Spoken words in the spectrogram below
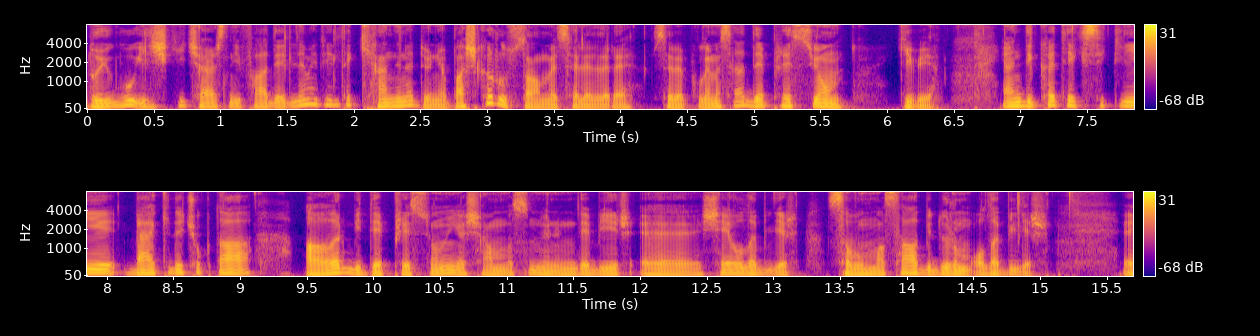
duygu ilişki içerisinde ifade edilemediğinde kendine dönüyor. Başka ruhsal meselelere sebep oluyor. Mesela depresyon gibi. Yani dikkat eksikliği belki de çok daha ağır bir depresyonun yaşanmasının önünde bir e, şey olabilir. Savunmasal bir durum olabilir. E,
